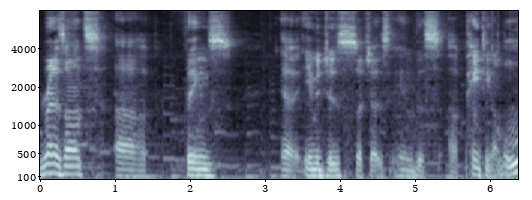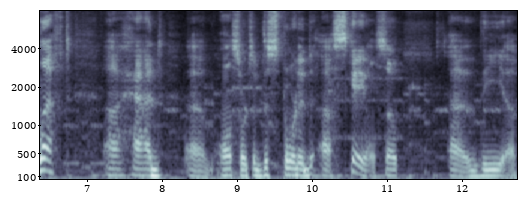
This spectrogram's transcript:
Renaissance, uh, things, uh, images such as in this uh, painting on the left, had all sorts of distorted scale. So the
